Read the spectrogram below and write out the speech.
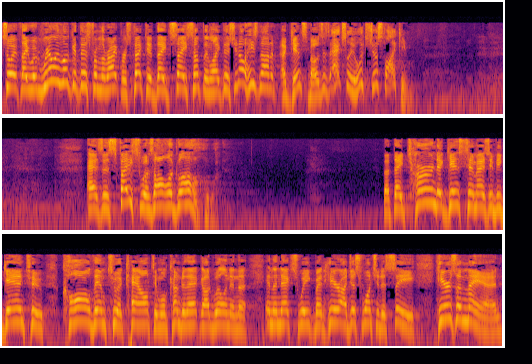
So if they would really look at this from the right perspective, they'd say something like this. You know, he's not against Moses. Actually, he looks just like him. As his face was all aglow. But they turned against him as he began to call them to account, and we'll come to that, God willing, in the, in the next week. But here I just want you to see, here's a man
